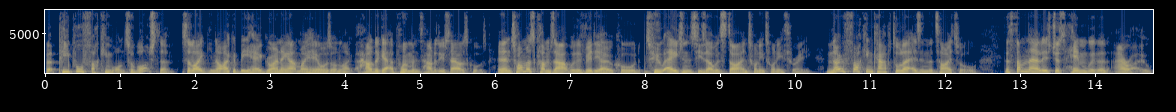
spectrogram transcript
but people fucking want to watch them. So like, you know, I could be here grinding out my heels on like how to get appointments, how to do sales calls. And then Thomas comes out with a video called Two Agencies I Would Start in 2023. No fucking capital letters in the title. The thumbnail is just him with an arrow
